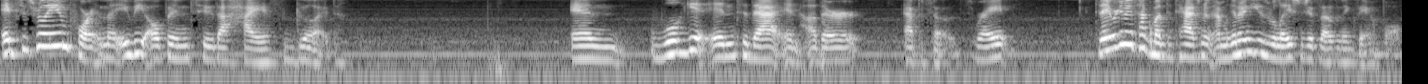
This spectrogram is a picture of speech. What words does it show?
It's just really important that you be open to the highest good. And we'll get into that in other episodes, right? Today we're going to talk about detachment. I'm going to use relationships as an example.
